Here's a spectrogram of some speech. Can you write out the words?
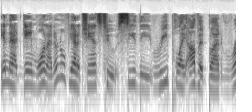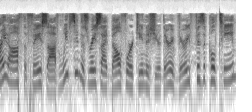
in that game one, I don't know if you had a chance to see the replay of it, but right off the face-off, and we've seen this Rayside Balfour team this year. They're a very physical team.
